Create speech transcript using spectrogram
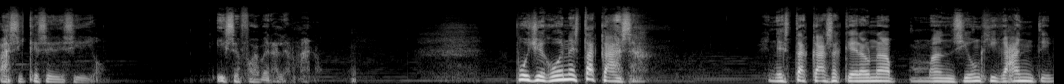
Así que se decidió y se fue a ver al hermano. Pues llegó en esta casa, en esta casa que era una mansión gigante,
